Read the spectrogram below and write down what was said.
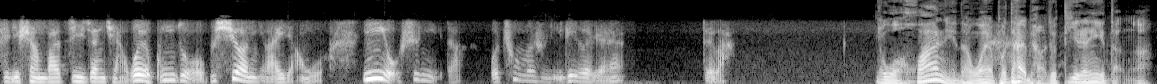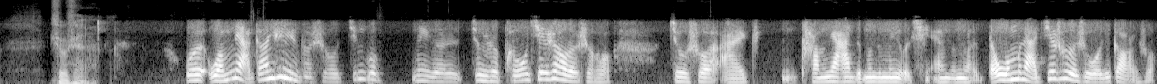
自己上班，自己赚钱。我有工作，我不需要你来养我。你有是你的，我冲的是你这个人，对吧？我花你的，我也不代表就低人一等啊，是不是？我我们俩刚认识的时候，经过那个就是朋友介绍的时候，就说哎，他们家怎么怎么有钱，怎么？等我们俩接触的时候，我就告诉他说，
